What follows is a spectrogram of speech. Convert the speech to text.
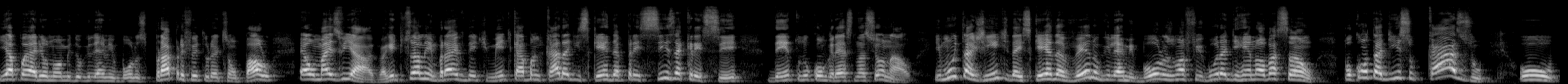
e apoiaria o nome do Guilherme Boulos para a prefeitura de São Paulo é o mais viável. A gente precisa lembrar evidentemente que a bancada de esquerda precisa crescer dentro do Congresso Nacional. E muita gente da esquerda vê no Guilherme Boulos uma figura de renovação. Por conta disso, caso o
